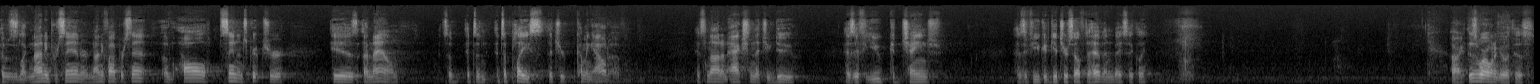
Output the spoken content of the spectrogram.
it was like 90% or 95% of all sin in Scripture is a noun. It's a, it's, a, it's a place that you're coming out of. It's not an action that you do, as if you could change, as if you could get yourself to heaven, basically. All right, this is where I want to go with this.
